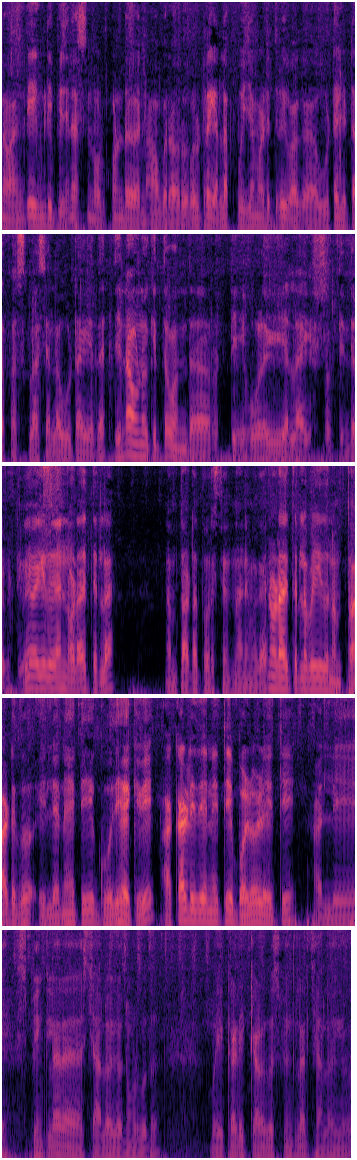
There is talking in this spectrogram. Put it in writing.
ನಾವು ಅಂಗಡಿ ಅಂಗಡಿ ಬಿಸ್ನೆಸ್ ನೋಡ್ಕೊಂಡು ನಾವು ಬರೋರು. ಬರೋ ಟ್ರಾಕ್ ಎಲ್ಲ ಪೂಜೆ ಮಾಡಿದ್ರು ಇವಾಗ ಊಟ ಗಿಟ್ಟ ಫಸ್ಟ್ ಕ್ಲಾಸ್ ಎಲ್ಲ ಊಟ ಆಗಿದೆ. ದಿನ ಉಣ್ಣೋಕ್ಕಿಂತ ಒಂದು ರೊಟ್ಟಿ ಹೋಳಿಗೆ ಎಲ್ಲ ಎಕ್ಸ್ಟ್ರಾ ತಿಂದೇ ಬಿಟ್ಟಿವಿ. ಇವಾಗ ಇದು ಏನು ನೋಡಾತಿರ್ಲ ನಮ್ಮ ತಾಟ ತೋರಿಸ್ತೀನಿ ಅಂತ ನಾನು ನಿಮಗೆ. ನೋಡಾಯ್ತಿರಲ್ಲ ಬೈ, ಇದು ನಮ್ಮ ಇದು. ಇಲ್ಲಿ ಏನೈತಿ? ಗೋಧಿ ಹಾಕಿವಿ. ಆ ಕಡೆ ಏನೈತಿ? ಬಳ್ಳುಳ್ಳಿ ಐತಿ. ಅಲ್ಲಿ ಸ್ಪ್ರಿಂಕ್ಲರ್ ಚಾಲು ಆಗ್ಯಾವ ನೋಡ್ಬೋದು. ಬೈ, ಈ ಕಡೆ ಕೆಳಗೂ ಸ್ಪ್ರಿಂಕ್ಲರ್ ಚಾಲು ಆಗ್ಯಾವ.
